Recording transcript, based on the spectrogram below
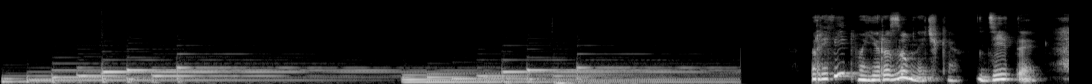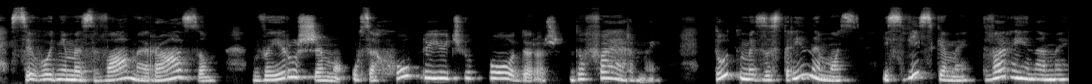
Привіт, мої розумнички, діти! Сьогодні ми з вами разом вирушимо у захоплюючу подорож до ферми. Тут ми зустрінемось із свійськими тваринами.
